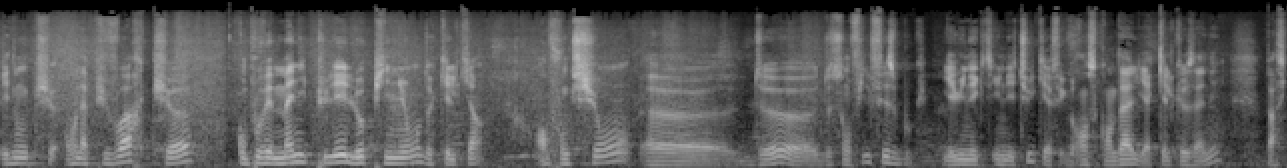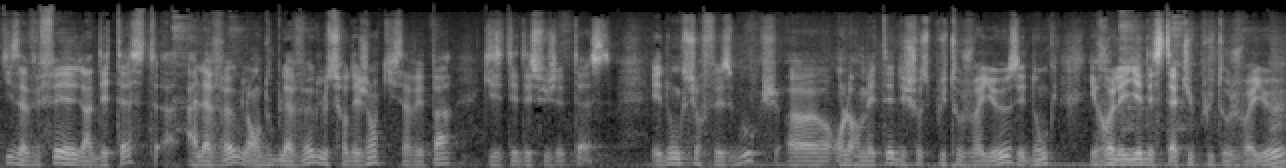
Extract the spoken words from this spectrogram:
et donc on a pu voir que qu'on pouvait manipuler l'opinion de quelqu'un en fonction euh, de, son fil Facebook. Il y a eu une, étude qui a fait grand scandale il y a quelques années parce qu'ils avaient fait des tests à l'aveugle, en double aveugle, sur des gens qui ne savaient pas qu'ils étaient des sujets de test. Et donc sur Facebook, euh, on leur mettait des choses plutôt joyeuses et donc ils relayaient des statuts plutôt joyeux,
